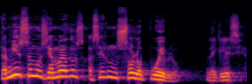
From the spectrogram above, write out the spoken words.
También somos llamados a ser un solo pueblo, la Iglesia,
